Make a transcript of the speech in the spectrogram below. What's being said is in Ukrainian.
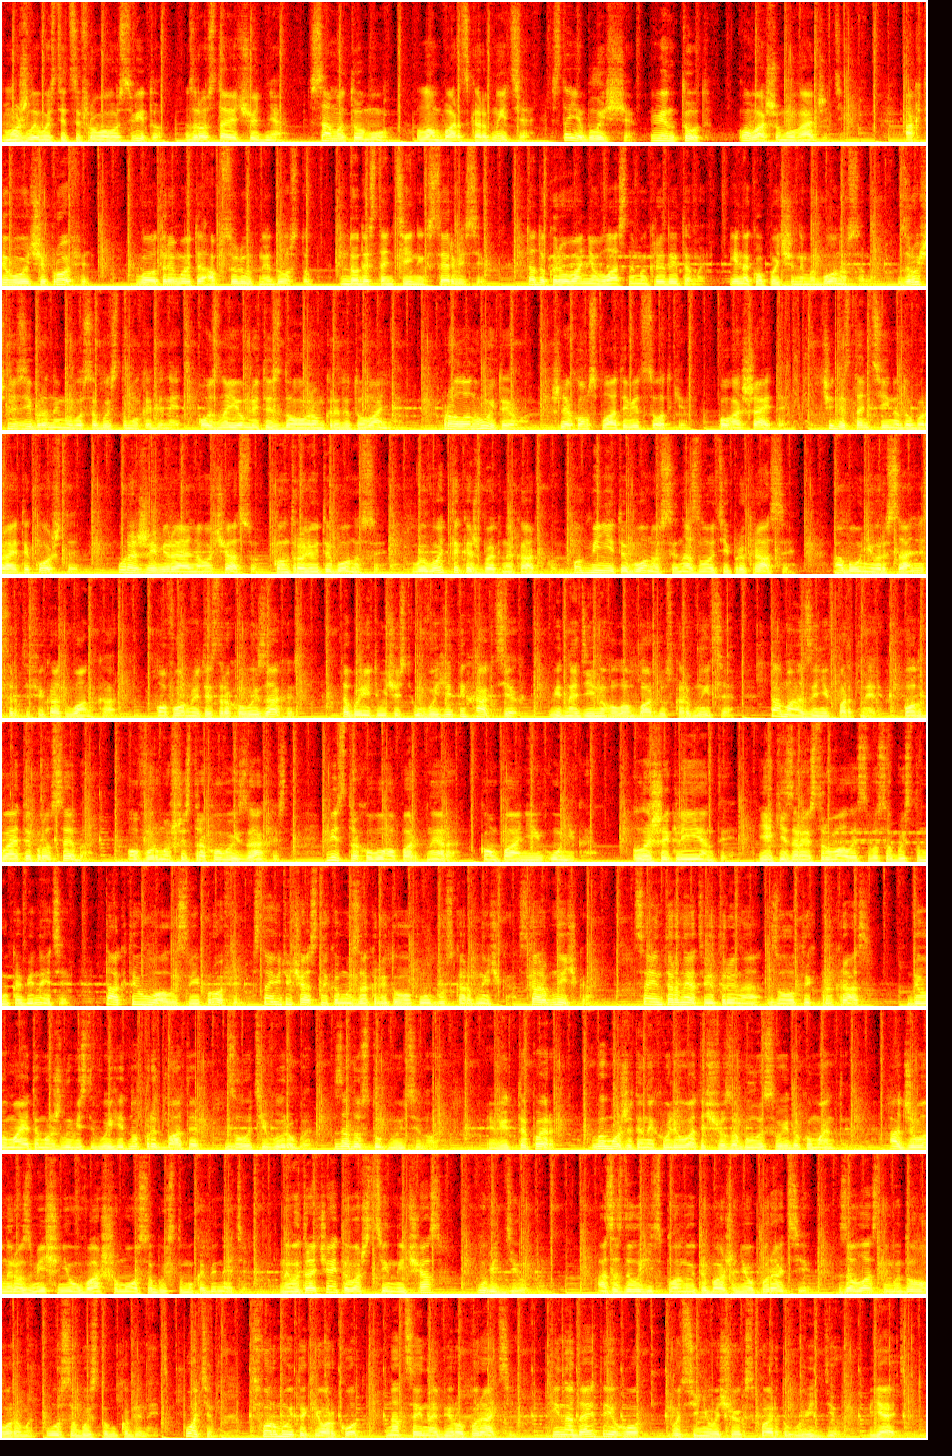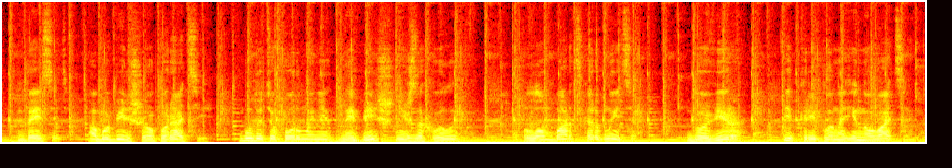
Можливості цифрового світу зростають щодня. Саме тому ломбард скарбниця стає ближче. Він тут, у вашому гаджеті. Активуючи профіль, ви отримуєте абсолютний доступ до дистанційних сервісів та до керування власними кредитами і накопиченими бонусами, зручно зібраними в особистому кабінеті. Ознайомлюйтесь з договором кредитування, пролонгуйте його шляхом сплати відсотків, погашайте чи дистанційно добирайте кошти у режимі реального часу, контролюйте бонуси, виводьте кешбек на картку, обмінюйте бонуси на золоті прикраси або універсальний сертифікат OneCard. Оформлюйте страховий захист та беріть участь у вигідних акціях від надійного ломбарду скарбниця та магазинів партнерів. Подбайте про себе, оформивши страховий захист від страхового партнера компанії Уніка. Лише клієнти, які зареєструвались в особистому кабінеті та активували свій профіль, стають учасниками закритого клубу Скарбничка. Скарбничка це інтернет-вітрина золотих прикрас, де ви маєте можливість вигідно придбати золоті вироби за доступною ціною. Відтепер ви можете не хвилювати, що забули свої документи, адже вони розміщені у вашому особистому кабінеті. Не витрачайте ваш цінний час у відділенні, а заздалегідь сплануйте бажані операції за власними договорами у особистому кабінеті. Потім сформуйте QR-код на цей набір операцій і надайте його оцінювачу експерту у відділ. 5, 10 або більше операцій будуть оформлені не більш ніж за хвилину. Ломбард скарбниця. Довіра підкріплена інноваціями.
